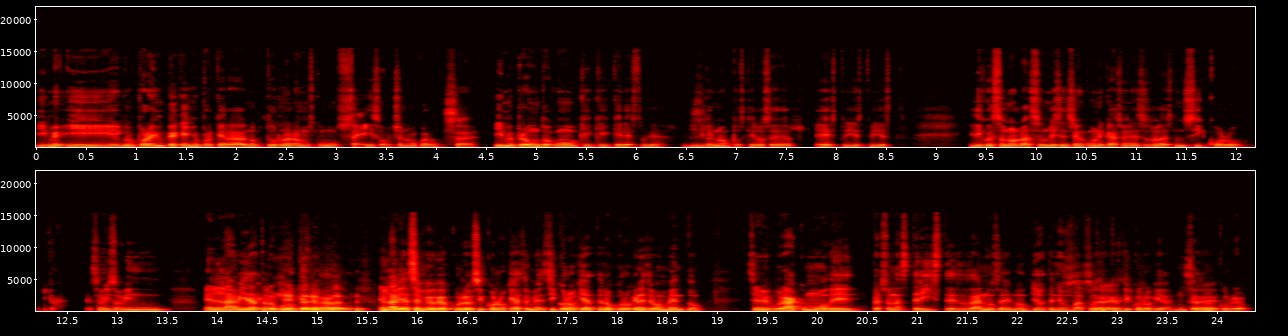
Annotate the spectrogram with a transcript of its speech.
Y, me- y el grupo era bien pequeño porque era nocturno, éramos como seis o ocho, no me acuerdo. Sí. Y me preguntó como que, que quería estudiar. Y le dije, no, pues quiero hacer esto y esto y esto. Y dijo, eso no lo hace un licenciado en comunicaciones, eso lo hace un psicólogo. Y yo, que se me hizo bien... En la vida, te lo juro que se me en la vida se me había ocurrido psicología. Se me- psicología, te lo juro que en ese momento se me figuraba como de personas tristes. O sea, no sé, no, yo tenía un mal concepto Sí. de psicología, nunca Sí. se me ocurrió.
